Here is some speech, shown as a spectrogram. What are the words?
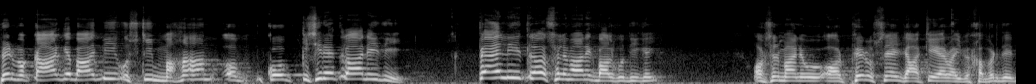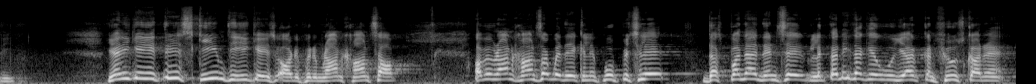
फिर वकार के बाद भी उसकी महा को किसी ने इतला नहीं दी। पहली इतला सलमान इकबाल को दी गई और सलमान और फिर उसने जाके एयरवाई पे खबर दे दी। यानी कि ये इतनी स्कीम थी कि और फिर इमरान खान साहब। अब इमरान खान साहब को देख लें, वो पिछले दस पंद्रह दिन से लगता नहीं था कि वो यार कंफ्यूज कर रहे हैं।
